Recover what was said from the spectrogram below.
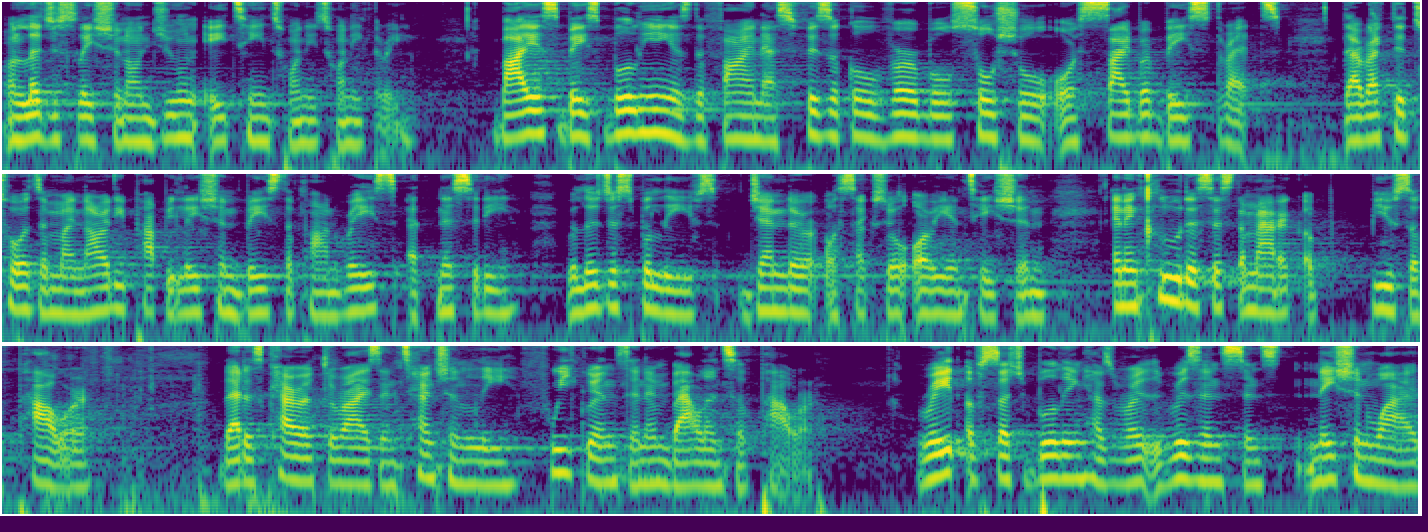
on legislation on June 18, 2023. Bias-based bullying is defined as physical, verbal, social, or cyber-based threats directed towards a minority population based upon race, ethnicity, religious beliefs, gender, or sexual orientation, and include a systematic abuse of power that is characterized intentionally, frequents and imbalance of power. Rate of such bullying has risen since nationwide,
